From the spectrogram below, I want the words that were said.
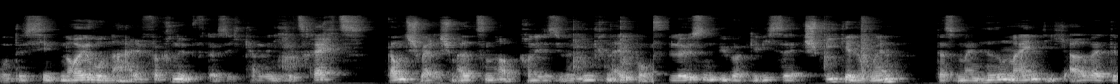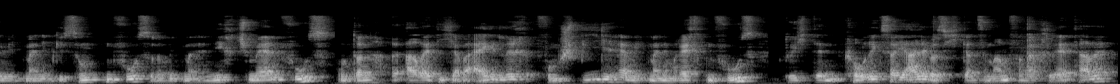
Und das sind neuronal verknüpft. Also ich kann, wenn ich jetzt rechts ganz schwere Schmerzen habe, kann ich das über den linken Ellbogen lösen, über gewisse Spiegelungen, dass mein Hirn meint, ich arbeite mit meinem gesunden Fuß oder mit meinem nicht schweren Fuß und dann arbeite ich aber eigentlich vom Spiegel her mit meinem rechten Fuß durch den Codex Areale, was ich ganz am Anfang erklärt habe,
